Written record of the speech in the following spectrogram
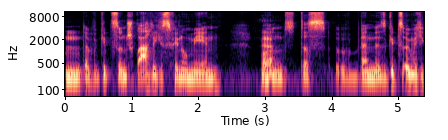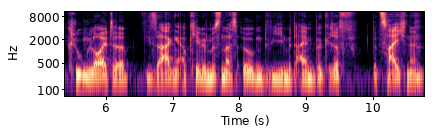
hm. da gibt es so ein sprachliches Phänomen. Ja. Und das, dann gibt es irgendwelche klugen Leute, die sagen, okay, wir müssen das irgendwie mit einem Begriff bezeichnen.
